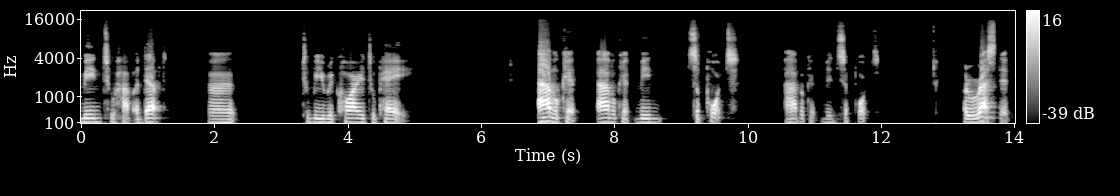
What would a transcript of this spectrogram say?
mean to have a debt, uh, to be required to pay. Advocate. Advocate mean support. Advocate means support. Arrested.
